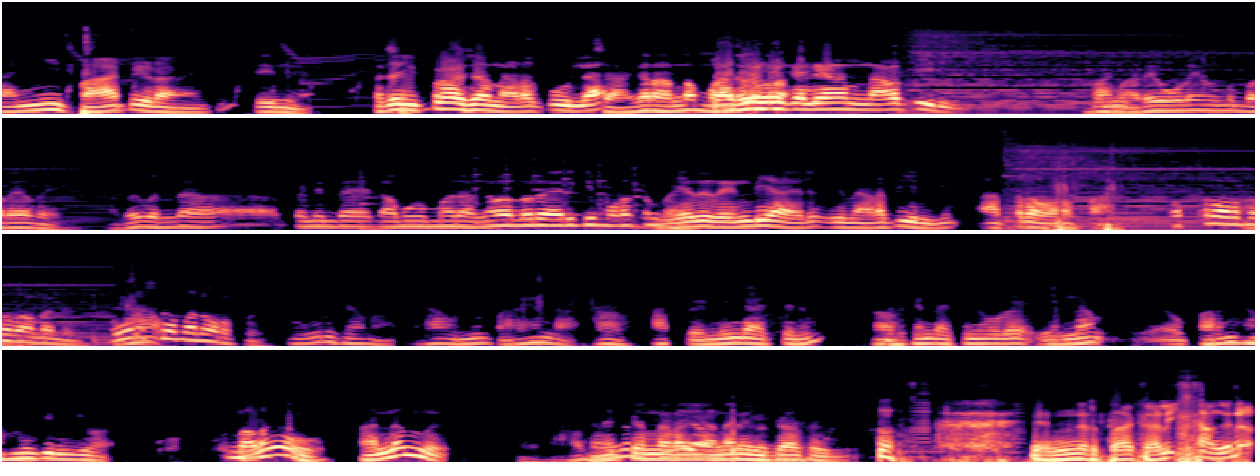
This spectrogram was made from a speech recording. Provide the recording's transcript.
കഞ്ഞി പാട്ടിടാനായിട്ട് ചെയ്യുന്നത് പക്ഷെ ഇപ്രാവശ്യം നടക്കൂല. കല്യാണം നടത്തിയിരിക്കും. മരയൂളയൊന്നും പറയാതെ. അത് വല്ല പെണ്ണിന്റെ കാമുകന്മാരും അങ്ങനെ വല്ലവരും ആയിരിക്കും മുടക്കുന്നത് ഏത് രണ്ടിയായാലും ഇത് നടത്തിയിരിക്കും. അത്ര ഉറപ്പാണ്. എത്ര ഉറപ്പതാണല്ലോ? നൂറ് ശതമാനം ഉറപ്പ്. നൂറ് ശതമാനം. എടാ ഒന്നും പറയണ്ട. ആ. പെണ്ണിന്റെ അച്ഛനും അവർക്കെന്റെ ചെറുക്കന്റെ അച്ഛനും കൂടെ എല്ലാം പറഞ്ഞ് സമ്മതിച്ചിരിക്കുക നടക്കോ. തന്നെന്ന്. അണ്ണനെ ശരിയാവത്തില്ല. വിശ്വാസമില്ല എന്നെടുത്ത കളി. അങ്ങനെ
